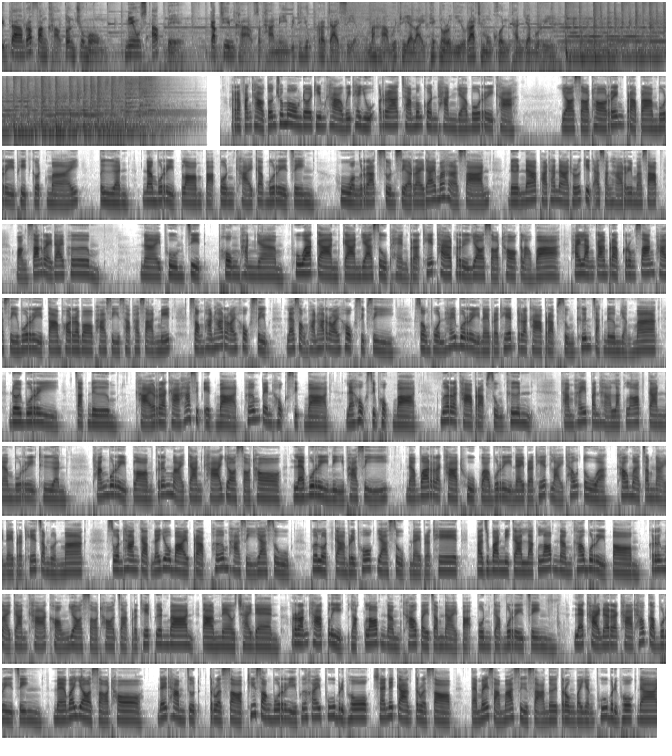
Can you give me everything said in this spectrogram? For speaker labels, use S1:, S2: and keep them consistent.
S1: ติดตามรับฟังข่าวต้นชั่วโมง News Update กับทีมข่าวสถานีวิทยุกระจายเสียง มหาวิทยาลัยเทคโนโลยีราชมงคลธัญบุรี
S2: รับฟังข่าวต้นชั่วโมงโดยทีมข่าววิทยุราชมงคลธัญบุรีค่ะ ยสทเร่งปราบปรามบุหรี่ผิดกฎหมาย เตือนนำบุหรี่ปลอมปะปนขายกับบุหรี่จริง ห่วงรัฐสูญเสียรายได้มหาศาล เดินหน้าพัฒนาธุรกิจอสังหาริมทรัพย์ หวังสร้างรายได้เพิ่ม นายภูมิจิต พงพันงาม ผู้ว่าการการยาสูบแห่งประเทศไทยหรือยอสอทกล่าวว่า ภายหลังการปรับโครงสร้างภาษีบุหรี่ตามพรบภาษีสรรพสานมิตร 2560 และ 2564ส่งผลให้บุหรี่ในประเทศราคาปรับสูงขึ้นจากเดิมอย่างมาก โดยบุหรี่จากเดิม ขายราคา 51 บาท เพิ่มเป็น 60 บาท และ 66 บาท เมื่อราคาปรับสูงขึ้นทำให้ปัญหาลักลอบการนำบุหรี่เถื่อน ทั้งบุหรี่ปลอมเครื่องหมายการค้ายอสอทอและบุหรี่หนีภาษี นับว่าราคาถูกกว่าบุหรี่ในประเทศหลายเท่าตัว เข้ามาจำหน่ายในประเทศจำนวนมาก ส่วนทางกับนโยบายปรับเพิ่มภาษียาสูบ เพื่อลดการบริโภคยาสูบในประเทศ ปัจจุบันมีการลักลอบนำเข้าบุหรี่ปลอม เครื่องหมายการค้าของยอสอทอจากประเทศเพื่อนบ้าน ตามแนวชายแดน ร้านค้าปลีกลักลอบนำเข้าไปจำหน่ายปะปนกับบุหรี่จริง และขายในราคาเท่ากับบุหรี่จริง แม้ว่ายอสอทอได้ทำจุดตรวจสอบที่ซองบุหรี่เพื่อให้ผู้บริโภคใช้ในการตรวจสอบ แต่ไม่สามารถสื่อสารโดยตรงไปยังผู้บริโภคได้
